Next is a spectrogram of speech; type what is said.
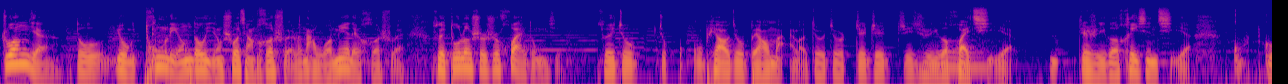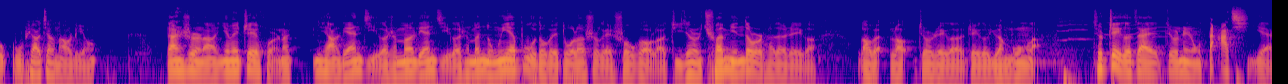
庄稼都用通灵，都已经说想喝水了，那我们也得喝水。所以多乐士是坏东西，所以就就股票就不要买了，就就这这这是一个坏企业，这是一个黑心企业，股股股票降到零。但是呢，因为这会儿呢，你想连几个什么，连几个什么农业部都被多乐士给收购了，已经是全民都是他的这个老板老就是这个这个员工了。就这个在就是那种大企业。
